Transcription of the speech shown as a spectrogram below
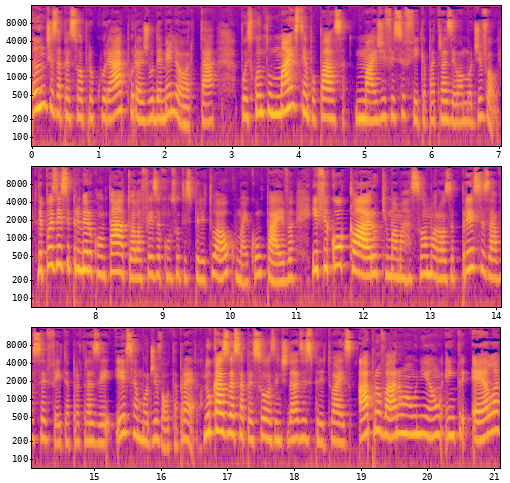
antes a pessoa procurar por ajuda é melhor, tá? Pois quanto mais tempo passa, mais difícil fica para trazer o amor de volta. Depois desse primeiro contato, ela fez a consulta espiritual com Michael Paiva e ficou claro que uma amarração amorosa precisava ser feita para trazer esse amor de volta para ela. No caso dessa pessoa, as entidades espirituais aprovaram a união entre ela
